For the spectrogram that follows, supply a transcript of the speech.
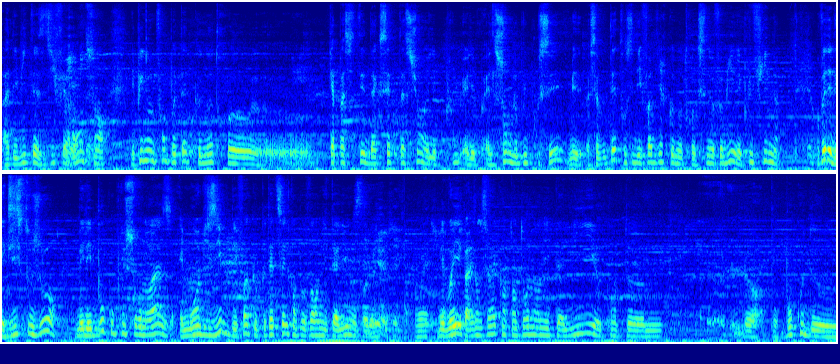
à des vitesses différentes. Et puis dans le fond peut-être que notre euh, capacité d'acceptation elle, est plus, elle, elle semble plus poussée, mais ça veut peut-être aussi des fois dire que notre xénophobie elle est plus fine. En fait elle existe toujours, mais elle est beaucoup plus sournoise et moins visible des fois que peut-être celle qu'on peut voir en Italie ou en Pologne. Mais vous voyez par exemple c'est vrai quand on tourne en Italie, euh, quand euh, pour beaucoup de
